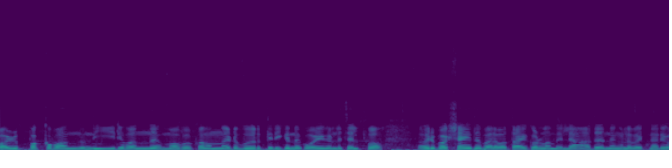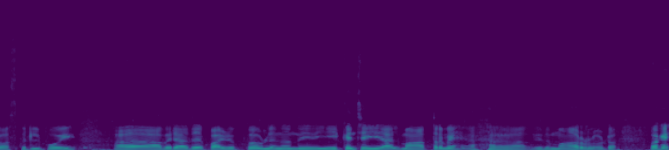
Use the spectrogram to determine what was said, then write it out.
പഴുപ്പൊക്കെ വന്ന് നീര് വന്ന് മുഖമൊക്കെ നന്നായിട്ട് വീർത്തിരിക്കുന്ന കോഴികളിൽ ചിലപ്പോൾ ഒരു പക്ഷേ ഇത് ഫലവത്തായിക്കൊള്ളുന്നില്ല. അത് നിങ്ങൾ വെറ്റിനറി ഹോസ്പിറ്റലിൽ പോയി അവരത് പഴുപ്പ് ഉള്ളിൽ നിന്ന് നീക്കം ചെയ്താൽ മാത്രമേ ഇത് മാറുള്ളൂ കേട്ടോ. ഓക്കെ.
